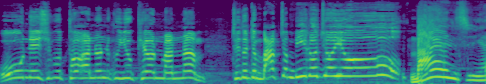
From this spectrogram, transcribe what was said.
오후 4시부터 하는 그 유쾌한 만남 저희들 좀 막 좀 밀어줘요. 만수야.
